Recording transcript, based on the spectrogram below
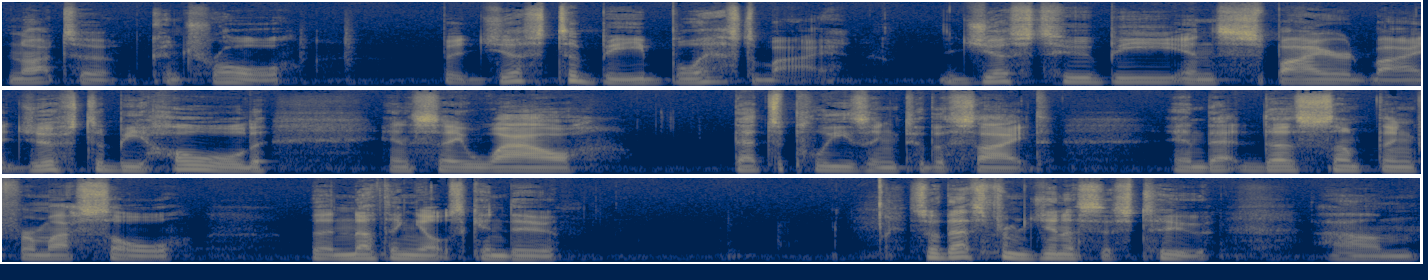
not to control, but just to be blessed by, just to be inspired by, just to behold and say, wow, that's pleasing to the sight. And that does something for my soul that nothing else can do. So that's from Genesis 2. Um,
